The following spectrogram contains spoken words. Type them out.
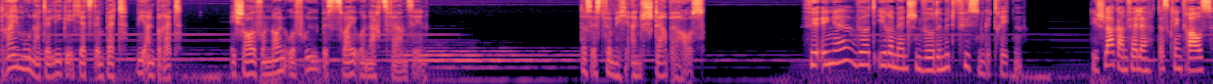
Drei Monate liege ich jetzt im Bett wie ein Brett. Ich schaue von 9 Uhr früh bis 2 Uhr nachts Fernsehen. Das ist für mich ein Sterbehaus. Für Inge wird ihre Menschenwürde mit Füßen getreten. Die Schlaganfälle, das klingt raus,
